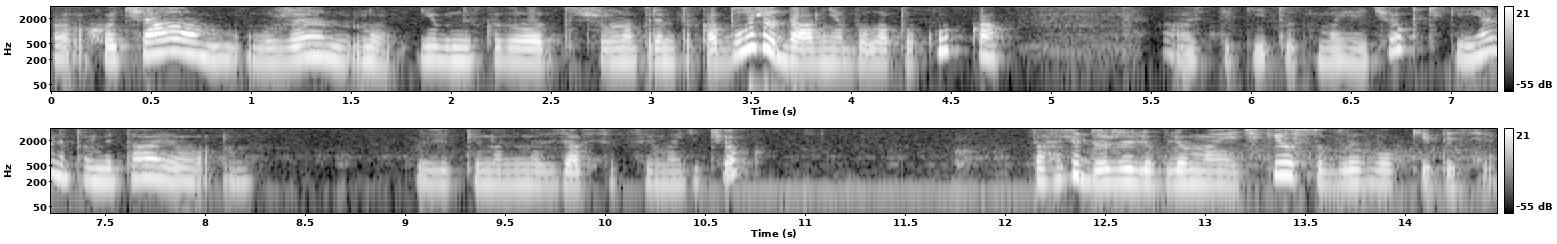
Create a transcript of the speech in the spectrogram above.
хоча вже, ну, я б не сказала, що вона прям така дуже давня була покупка. Ось такий тут маячок, тільки я не пам'ятаю, звідки в мене взявся цей маячок. Взагалі дуже люблю маячки, особливо китиці.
